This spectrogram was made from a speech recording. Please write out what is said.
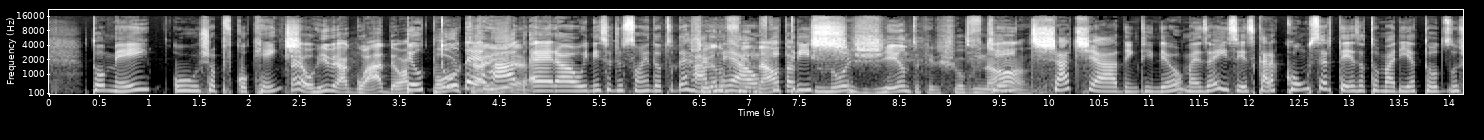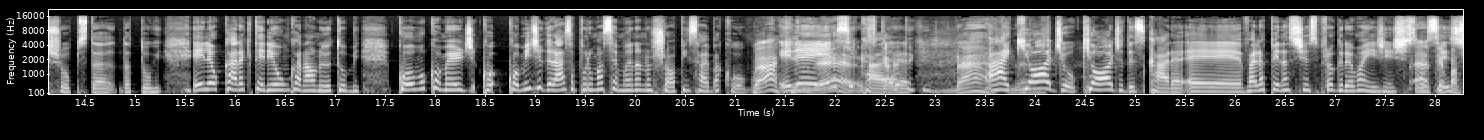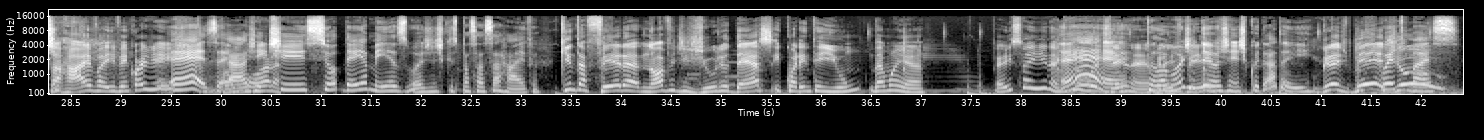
Tomei, o chopp ficou quente. É horrível, é aguado, é uma deu tudo porcaria. errado. Era o início de sonho, deu tudo errado. Chega no real. final, Fiquei tá triste. nojento aquele chopp. Fiquei Nossa. chateada, entendeu? Mas é isso. E esse cara com certeza tomaria todos os chopps da, da torre. Ele é o cara que teria um canal no YouTube Como comer de, co, comi de graça por uma semana no shopping, saiba como. Ah, Ele que- é, esse cara. tem que... ah, Ai, né? que ódio, que ódio desse cara. É, vale a pena assistir esse programa aí, gente. Se É, quer passar ti- raiva aí, vem com a gente. É, cê- a Vambora. gente se odeia mesmo. A gente quis passar essa raiva. Quinta-feira, 9 de julho, 10 e 41 da manhã. É isso aí, né? O que eu vou É, dizer, né? Um pelo grande amor de beijo. Deus, gente. Cuidado aí. Um grande beijo! Aguento mais.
